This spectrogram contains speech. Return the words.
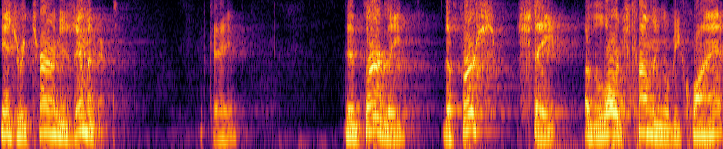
his return is imminent. Okay? Then, thirdly, the first state of the Lord's coming will be quiet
